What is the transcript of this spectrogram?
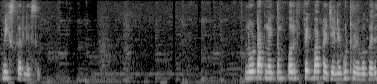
મિક્સ કરી લઈશું લોટ આપણો એકદમ પરફેક્ટ બાફાઈ જાય એટલે ગુઠળે વગેરે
